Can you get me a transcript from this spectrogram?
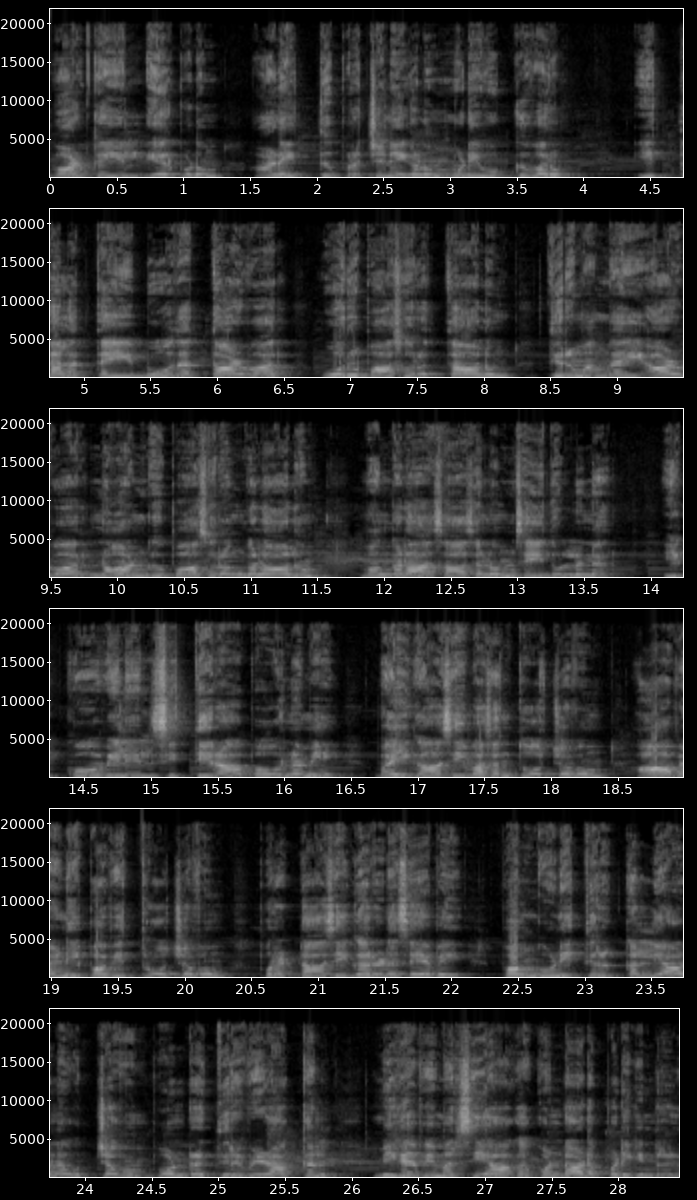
வாழ்க்கையில் ஏற்படும் அனைத்து பிரச்சனைகளும் முடிவுக்கு வரும். இத்தலத்தை பூதத்தாழ்வார் ஒரு பாசுரத்தாலும் திருமங்கை ஆழ்வார் நான்கு பாசுரங்களாலும் மங்களாசாசனம் செய்துள்ளனர். இக்கோவிலில் சித்திரா பௌர்ணமி வைகாசி வசந்தோற்சவம் ஆவணி பவித்ரோற்சவம் புரட்டாசி கருட சேவை பங்குனி திருக்கல்யாண உற்சவம் போன்ற திருவிழாக்கள் மிக விமர்சையாக கொண்டாடப்படுகின்றன.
